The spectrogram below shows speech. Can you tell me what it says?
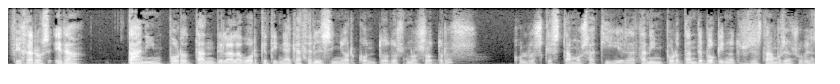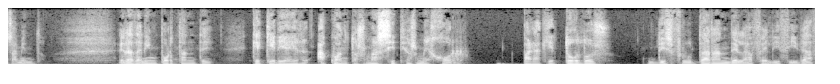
Fijaros, era tan importante la labor que tenía que hacer el Señor con todos nosotros, con los que estamos aquí, era tan importante porque nosotros estábamos en su pensamiento. Era tan importante que quería ir a cuantos más sitios mejor, para que todos disfrutaran de la felicidad,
